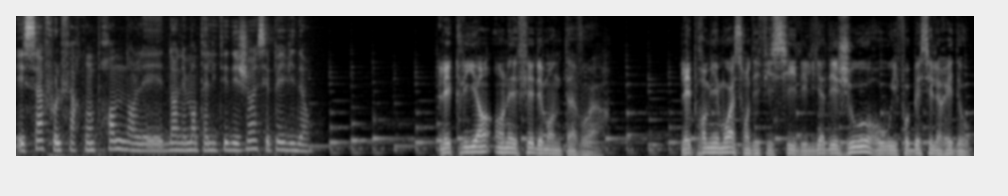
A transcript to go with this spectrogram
Et ça, faut le faire comprendre dans les, dans les mentalités des gens et c'est pas évident. Les clients, en effet, demandent à voir. Les premiers mois sont difficiles. Il y a des jours où il faut baisser le rideau,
